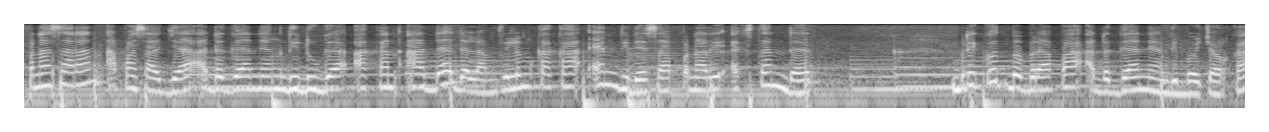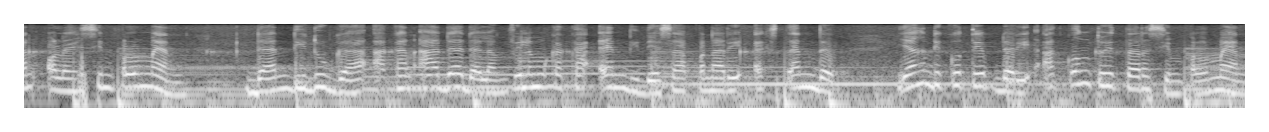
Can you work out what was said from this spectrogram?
Penasaran apa saja adegan yang diduga akan ada dalam film KKN di Desa Penari Extended? Berikut beberapa adegan yang dibocorkan oleh Simple Man dan diduga akan ada dalam film KKN di Desa Penari Extended yang dikutip dari akun Twitter Simple Man.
